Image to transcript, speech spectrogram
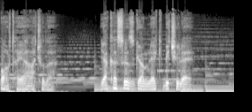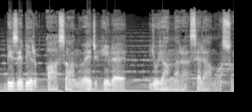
ortaya açıla, yakasız gömlek biçile, bizi bir asan vecih ile yuyanlara selam olsun.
